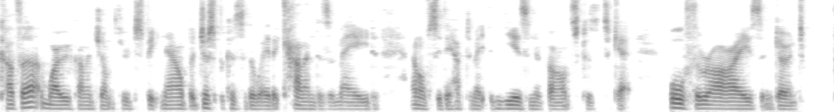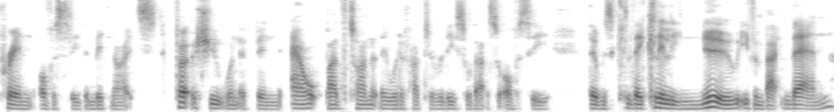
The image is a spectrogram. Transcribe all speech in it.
cover and why we've kind of jumped through to speak now, but just because of the way the calendars are made and obviously they have to make them years in advance because to get authorized and go into print, obviously the Midnights photo shoot wouldn't have been out by the time that they would have had to release all that. So obviously there was they clearly knew even back then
